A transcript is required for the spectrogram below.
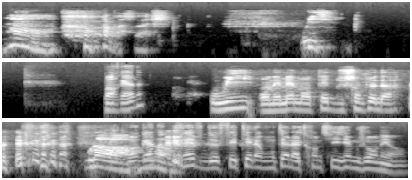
Oh, la vache. Oui, Morgane Oui, on est même en tête du championnat. Morgane rêve de fêter la montée à la 36e journée. Hein.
